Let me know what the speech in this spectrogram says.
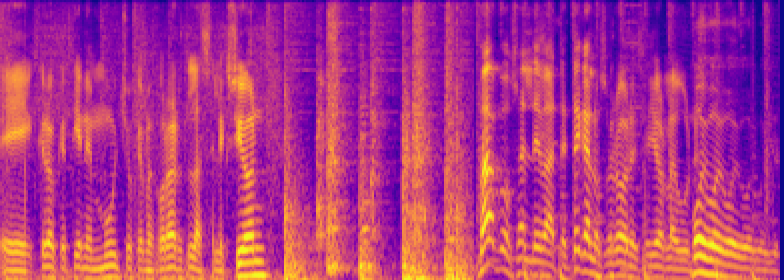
Eh, creo que tiene mucho que mejorar la selección. Vamos al debate. Tenga los honores, señor Laguna. Voy, voy, voy, voy, voy.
